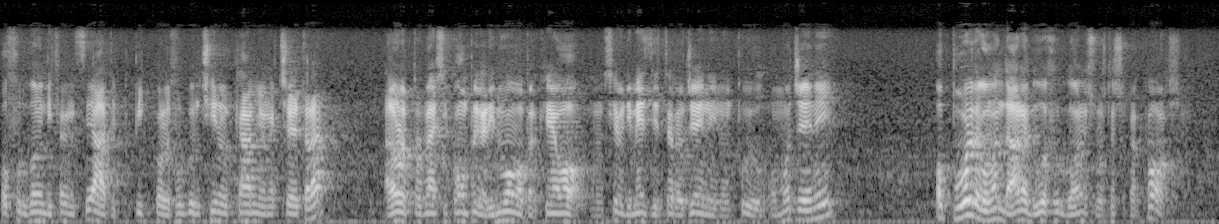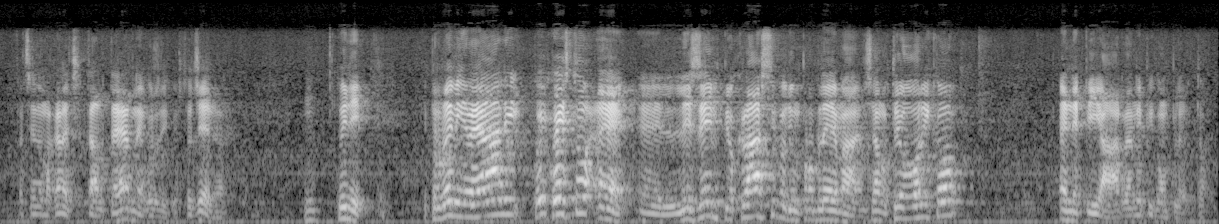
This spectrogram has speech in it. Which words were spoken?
ho furgoni differenziati, piccolo, il furgoncino, il camion, eccetera, allora il problema si complica di nuovo perché ho un insieme di mezzi eterogenei non più omogenei, oppure devo mandare due furgoni sullo stesso percorso, facendo magari città alterne e cose di questo genere. Mm? Quindi i problemi reali, questo è eh, l'esempio classico di un problema diciamo, teorico NPR, NP completo.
